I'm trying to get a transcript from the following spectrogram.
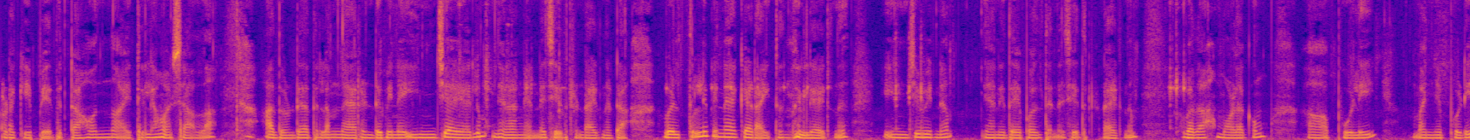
അവിടെ കീപ്പ് ചെയ്തിട്ടാ ഒന്നും ആയിട്ടില്ല മഷാല്ല അതുകൊണ്ട് അതെല്ലാം നേരമുണ്ട് പിന്നെ ഇഞ്ചി ആയാലും ഞാൻ അങ്ങനെ ചെയ്തിട്ടുണ്ടായിരുന്നു കേട്ടോ വെളുത്തുള്ളി പിന്നെ കേടായിട്ടൊന്നും ഇല്ലായിരുന്നു ഇഞ്ചി പിന്നെ ഞാൻ ഇതേപോലെ തന്നെ ചെയ്തിട്ടുണ്ടായിരുന്നു. അപ്പോൾ അതാ മുളകും പുളി മഞ്ഞൾപ്പൊടി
